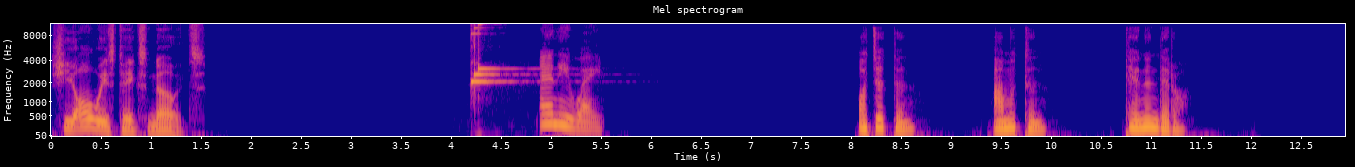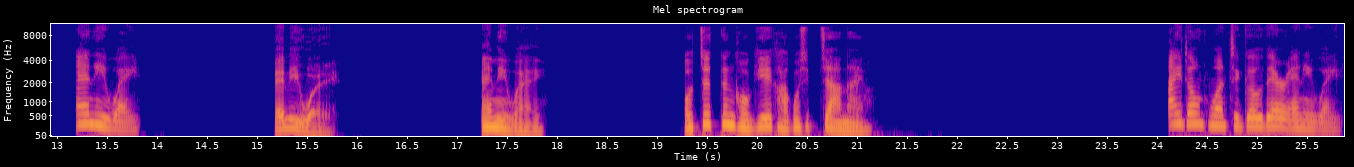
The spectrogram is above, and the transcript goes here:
She always takes notes. Anyway. 어쨌든, 아무튼, 되는 대로, Anyway. Anyway. anyway. 어쨌든 거기에 가고 싶지 않아요. I don't want to go there anyway.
